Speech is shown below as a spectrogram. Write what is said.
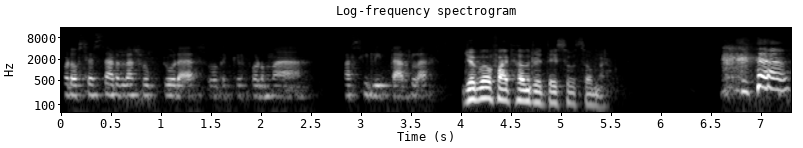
procesar las rupturas o de qué forma facilitarlas. Yo veo 500 Days of Summer.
